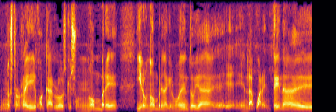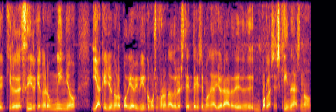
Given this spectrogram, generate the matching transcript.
nuestro rey Juan Carlos, que es un hombre, y era un hombre en aquel momento, ya eh, en la cuarentena, quiero decir, que no era un niño, y aquello no lo podía vivir como si fuera un adolescente que se pone a llorar por las esquinas, ¿no?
